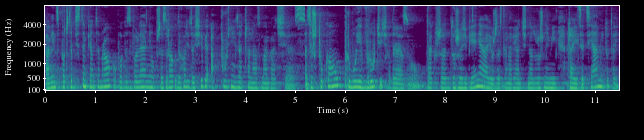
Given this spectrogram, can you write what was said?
A więc po 1945 roku, po wyzwoleniu, przez rok dochodzi do siebie, a później zaczyna zmagać się z, ze sztuką. Próbuje wrócić od razu także do rzeźbienia, już zastanawiając się nad różnymi realizacjami. Tutaj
